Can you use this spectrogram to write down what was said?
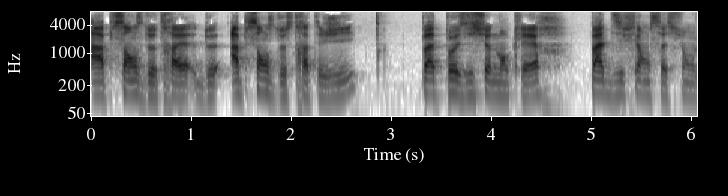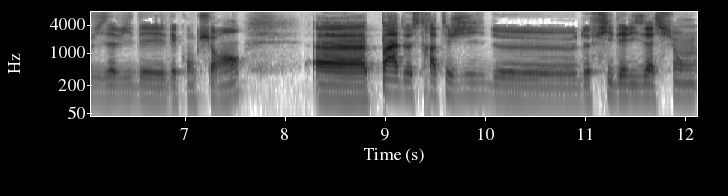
absence de stratégie, pas de positionnement clair, pas de différenciation vis-à-vis des, concurrents, euh, pas de stratégie de, fidélisation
